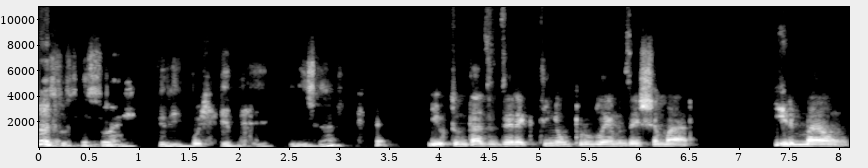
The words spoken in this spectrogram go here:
associações cri- cristãs, E o que tu me estás a dizer é que tinham problemas em chamar irmãos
